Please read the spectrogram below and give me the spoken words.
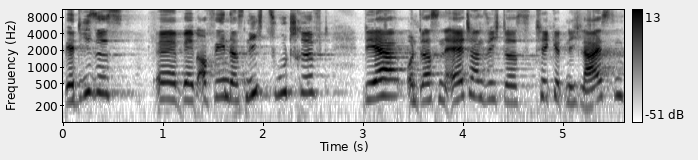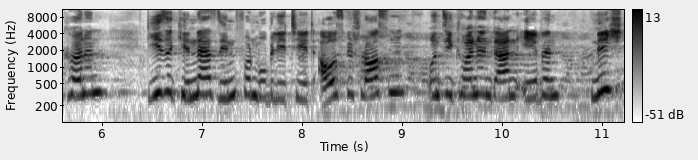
Wer dieses auf wen das nicht zutrifft, der und dessen Eltern sich das Ticket nicht leisten können. Diese Kinder sind von Mobilität ausgeschlossen, und sie können dann eben nicht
